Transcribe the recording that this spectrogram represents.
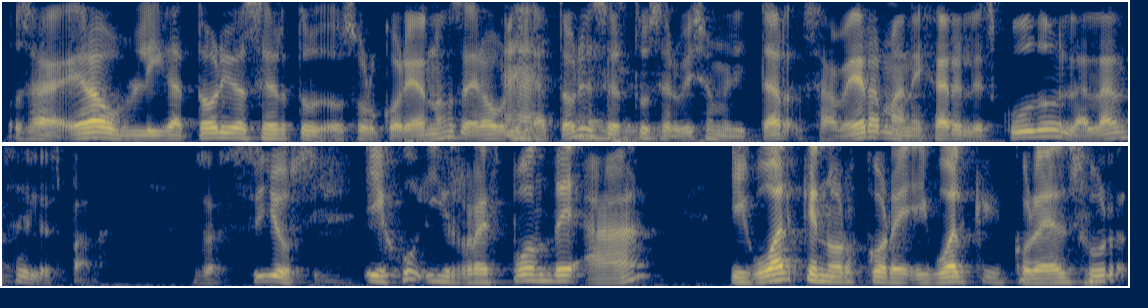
o sea, era obligatorio hacer tu, o surcoreanos, era obligatorio ajá, hacer tu servicio militar, saber manejar el escudo, la lanza y la espada. O sea, sí o sí. Y responde a, igual que Norcorea, igual que Corea del Sur,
